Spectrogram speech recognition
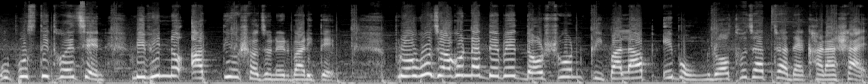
উপস্থিত হয়েছেন বিভিন্ন আত্মীয় স্বজনের বাড়িতে। প্রভু জগন্নাথ দেবের দর্শন, কৃপালাভ এবং রথযাত্রা দেখার আশায়।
